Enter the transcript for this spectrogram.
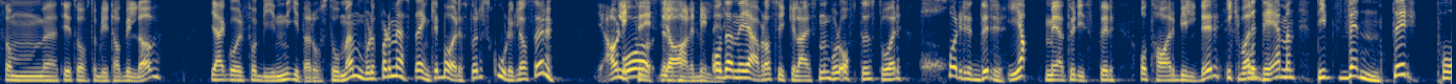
som eh, titt og ofte blir tatt bilde av. Jeg går forbi Nidarosdomen, hvor det for det meste egentlig bare står skoleklasser. Ja, og litt turister ja, og tar litt bilder. Og denne jævla sykkelheisen hvor det ofte står horder Ja. med turister og tar bilder. Ikke bare det, men de venter på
